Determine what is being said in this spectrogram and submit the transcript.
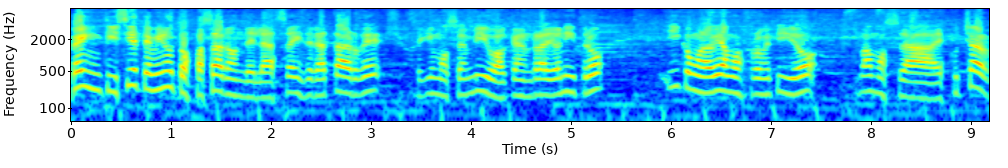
27 minutos pasaron de las 6 de la tarde. Seguimos en vivo acá en Radio Nitro. Y como lo habíamos prometido, vamos a escuchar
